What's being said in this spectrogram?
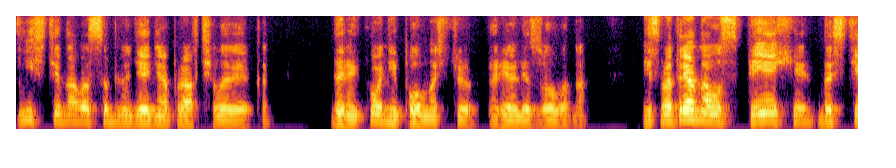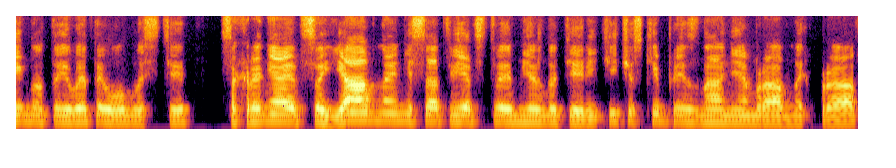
истинного соблюдения прав человека далеко не полностью реализована. Несмотря на успехи, достигнутые в этой области, сохраняется явное несоответствие между теоретическим признанием равных прав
